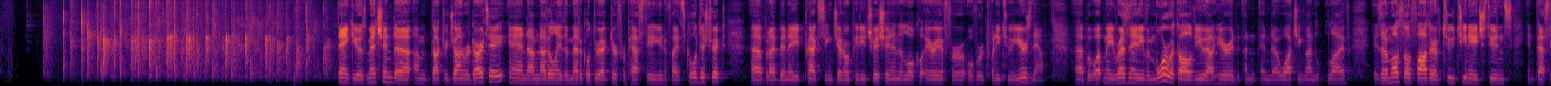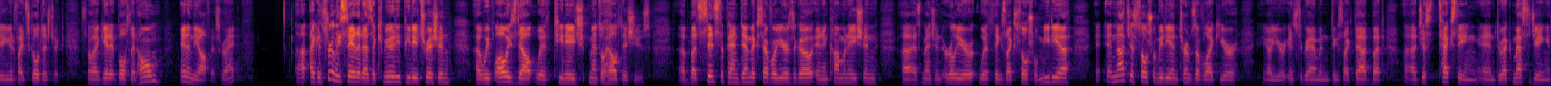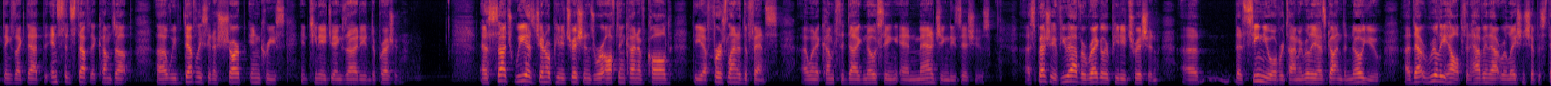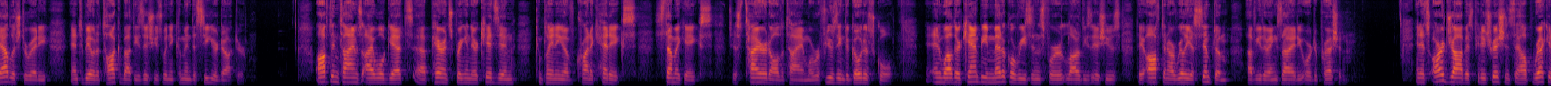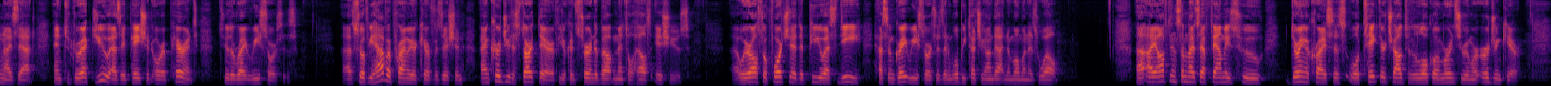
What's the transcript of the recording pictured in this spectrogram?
Thank you. As mentioned, uh, I'm Dr. John Rodarte, and I'm not only the medical director for Pasadena Unified School District, uh, but I've been a practicing general pediatrician in the local area for over 22 years now. Uh, But what may resonate even more with all of you out here and- and uh, watching on live is that I'm also a father of two teenage students in Pasadena Unified School District. So I get it both at home and in the office, right? Uh, I can certainly say that as a community pediatrician, uh, we've always dealt with teenage mental health issues. Uh, But since the pandemic several years ago, and in combination, uh, as mentioned earlier, with things like social media, and not just social media in terms of like your, you know, your Instagram and things like that, but uh, just texting and direct messaging and things like that, the instant stuff that comes up, uh, we've definitely seen a sharp increase in teenage anxiety and depression. As such, we as general pediatricians, we're often kind of called the uh, first line of defense when it comes to diagnosing and managing these issues. Especially if you have a regular pediatrician uh, that's seen you over time and really has gotten to know you, uh, that really helps in having that relationship established already and to be able to talk about these issues when you come in to see your doctor. Oftentimes, I will get uh, parents bringing their kids in complaining of chronic headaches, stomach aches, just tired all the time, or refusing to go to school. And while there can be medical reasons for a lot of these issues, they often are really a symptom of either anxiety or depression. And it's our job as pediatricians to help recognize that and to direct you as a patient or a parent to the right resources. Uh, so if you have a primary care physician, I encourage you to start there if you're concerned about mental health issues. Uh, we're also fortunate that PUSD has some great resources, and we'll be touching on that in a moment as well. Uh, I often sometimes have families who, during a crisis, will take their child to the local emergency room or urgent care.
